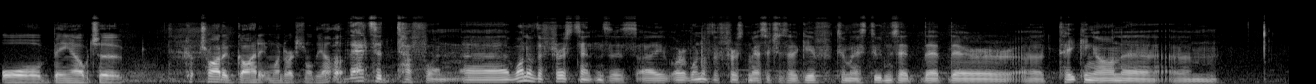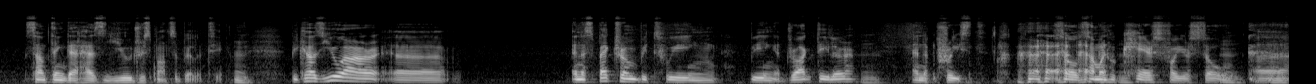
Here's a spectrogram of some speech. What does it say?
or being able to c- try to guide it in one direction or the other? That's a tough one. Uh, one of the first sentences I, or one of the first messages I give to my students that, that they're uh, taking on a, um, something that has huge responsibility. Hmm. Because you are uh, in a spectrum between being a drug dealer mm. and a priest. so someone who cares for your soul. Mm. Uh,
